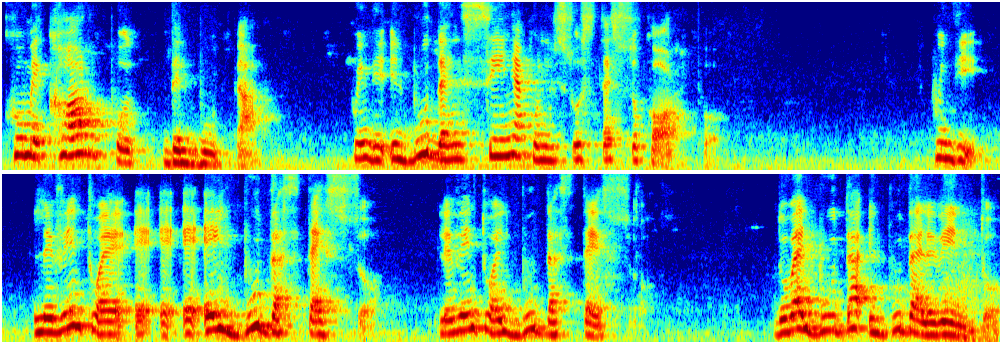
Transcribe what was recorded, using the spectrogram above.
come corpo del Buddha. Quindi il Buddha insegna con il suo stesso corpo. Quindi l'evento è, è, è, è il Buddha stesso l'evento è il Buddha stesso. Dov'è il Buddha? Il Buddha è l'evento.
